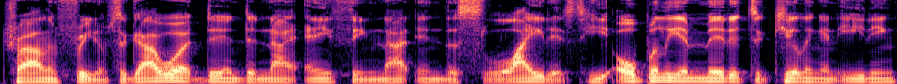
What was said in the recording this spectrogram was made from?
Trial and freedom. Sagawa didn't deny anything, not in the slightest. He openly admitted to killing and eating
